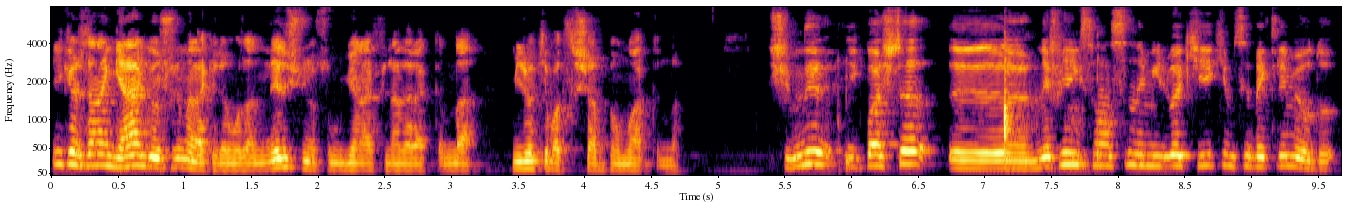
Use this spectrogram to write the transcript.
İlk önce senden genel görüşünü merak ediyorum o zaman. Ne düşünüyorsun bu genel finaller hakkında? Milwaukee Bucks şampiyonluğu hakkında. Şimdi ilk başta e, ne Phoenix Suns'ın ne Milwaukee'yi kimse beklemiyordu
